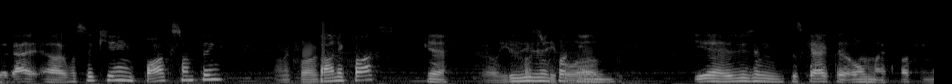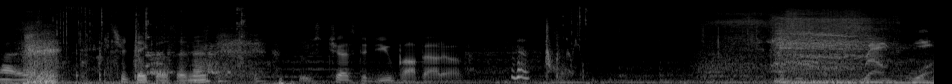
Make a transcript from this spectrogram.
The guy, uh, what's the king? Fox something? Sonic Fox. Sonic Fox? Yeah. Bro, he He's fucks using people fucking. Yeah, he's using this character. Oh my fucking god. It's ridiculous, isn't it? Whose chest did you pop out of? Round one.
